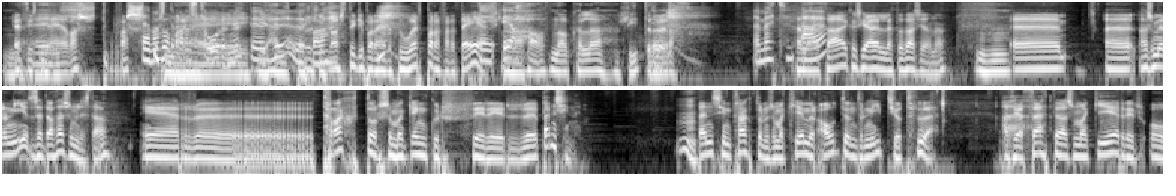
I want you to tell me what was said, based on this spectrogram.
Veist, nei, varstu, varstu, varstu það bara Nei, skorin upp yfir bara varstu ekki bara, þú ert bara að fara að deyja Dey- sko. Já. Já, nákvæmlega, lítur að vera Emmett, Þannig að það er kannski eðlilegt að það sé hana um, uh, Það sem er á nýjönda seti á þessum lista er uh, traktor sem að gengur fyrir uh, bensíni. Mm. Bensíntraktorinn sem að kemur 1892 af því að þetta er það sem að gerir og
